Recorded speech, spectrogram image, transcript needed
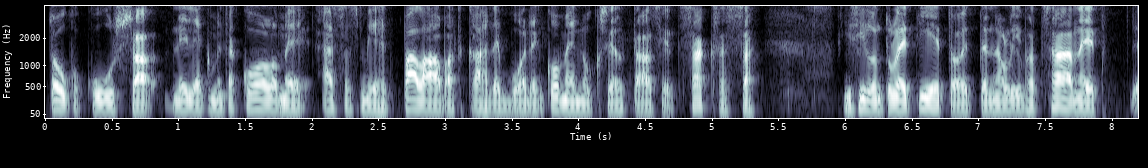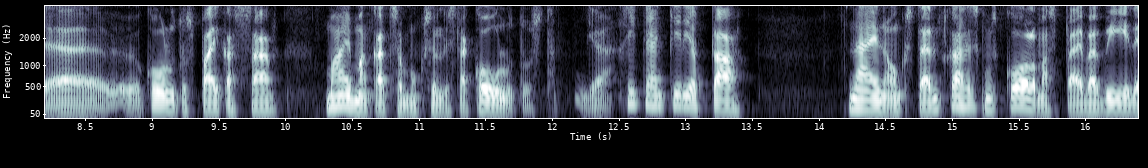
toukokuussa 1943 SS-miehet palaavat kahden vuoden komennukseltaan sieltä Saksassa, niin silloin tulee tieto, että ne olivat saaneet koulutuspaikassaan – maailmankatsomuksellista koulutusta. Ja sitten hän kirjoittaa näin, onko tämä nyt 23. päivä 5.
